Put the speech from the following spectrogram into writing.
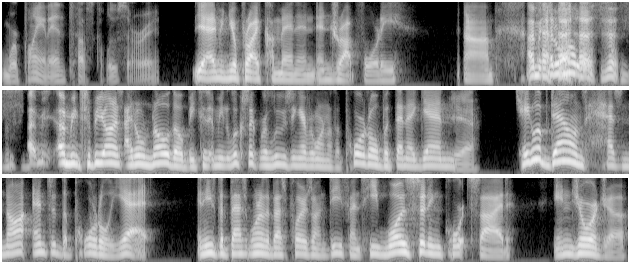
we're playing in Tuscaloosa, right? yeah, I mean, you'll probably come in and, and drop 40. Um, I mean, I don't know. I mean, I mean, to be honest, I don't know though, because I mean, it looks like we're losing everyone on the portal, but then again, Yeah. Caleb Downs has not entered the portal yet, and he's the best, one of the best players on defense. He was sitting courtside in Georgia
